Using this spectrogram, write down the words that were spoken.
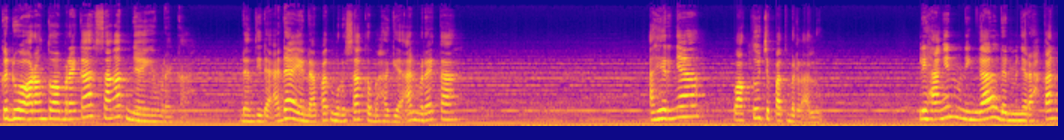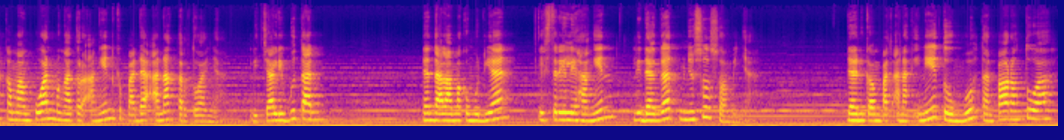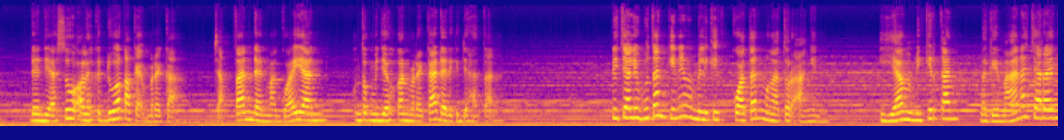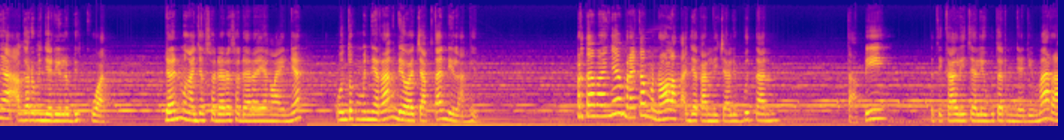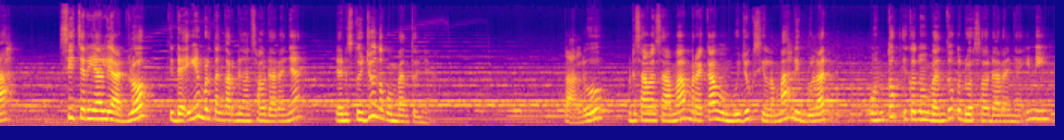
Kedua orang tua mereka sangat menyayangi mereka, dan tidak ada yang dapat merusak kebahagiaan mereka. Akhirnya, waktu cepat berlalu. Li Hangin meninggal dan menyerahkan kemampuan mengatur angin kepada anak tertuanya, Lica Libutan. Dan tak lama kemudian, istri Li Hangin, menyusul suaminya. Dan keempat anak ini tumbuh tanpa orang tua dan diasuh oleh kedua kakek mereka, Captan dan Maguayan, untuk menjauhkan mereka dari kejahatan. Lica Libutan kini memiliki kekuatan mengatur angin. Ia memikirkan bagaimana caranya agar menjadi lebih kuat dan mengajak saudara-saudara yang lainnya untuk menyerang Dewa Captan di langit. Pertamanya mereka menolak ajakan Lica Libutan. Tapi ketika Lica Libutan menjadi marah, si ceria Liadlo tidak ingin bertengkar dengan saudaranya dan setuju untuk membantunya. Lalu, Bersama-sama mereka membujuk si lemah Libulan untuk ikut membantu kedua saudaranya ini.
